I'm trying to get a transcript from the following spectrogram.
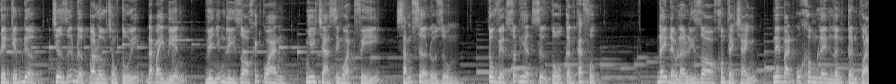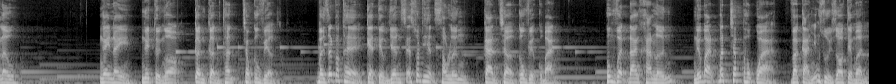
Tiền kiếm được chưa giữ được bao lâu trong túi đã bay biến vì những lý do khách quan như trả sinh hoạt phí, sắm sửa đồ dùng, công việc xuất hiện sự cố cần khắc phục. Đây đều là lý do không thể tránh nên bạn cũng không lên lấn cấn quá lâu. Ngày này, người tuổi ngọ cần cẩn thận trong công việc bởi rất có thể kẻ tiểu nhân sẽ xuất hiện sau lưng cản trở công việc của bạn. Hung vận đang khá lớn nếu bạn bất chấp hậu quả và cả những rủi ro tiềm ẩn,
